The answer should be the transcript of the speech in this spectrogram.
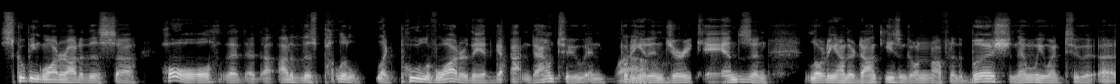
scooping water out of this uh, hole that, uh, out of this little like pool of water they had gotten down to and wow. putting it in jerry cans and loading on their donkeys and going off into the bush and then we went to uh,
